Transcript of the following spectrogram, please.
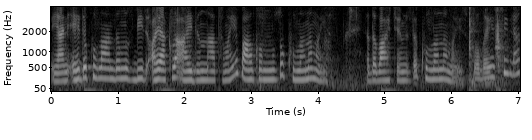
Yani evde kullandığımız bir ayaklı aydınlatmayı balkonumuzda kullanamayız ya da bahçemizde kullanamayız. Dolayısıyla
